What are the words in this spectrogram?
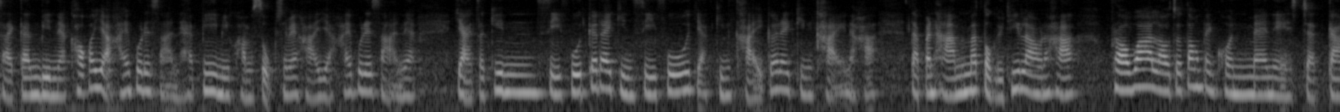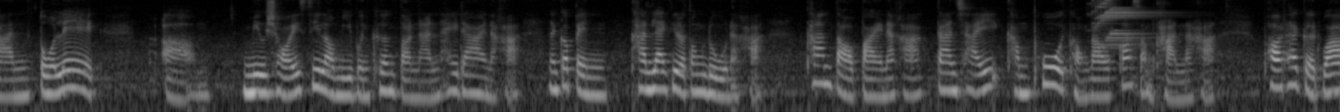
สายการบินเนี่ยเขาก็อยากให้ผู้โดยสารแฮปปี้มีความสุขใช่ไหมคะ อยากให้ผู้โดยสารเนี่ยอยากจะกินซีฟู้ดก็ได้กินซีฟู้ดอยากกินไข่ก็ได้กินไข่นะคะ แต่ปัญหามันมาตกอยู่ที่เรานะคะ เพราะว่าเราจะต้องเป็นคน manage จัดการตัวเลข meal choice ที่เรามีบนเครื่องตอนนั้นให้ได้นะคะ นั่นก็เป็นขั้นแรกที่เราต้องดูนะคะ ขั้นต่อไปนะคะ การใช้คำพูดของเราก็สำคัญนะคะ เพราะถ้าเกิดว่า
